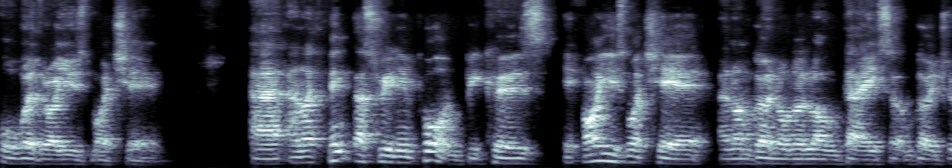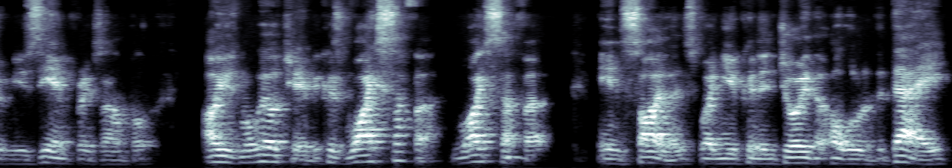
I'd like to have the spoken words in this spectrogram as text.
or whether I use my chair. Uh, and I think that's really important because if I use my chair and I'm going on a long day, so I'm going to a museum, for example, I'll use my wheelchair because why suffer? Why suffer in silence when you can enjoy the whole of the day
